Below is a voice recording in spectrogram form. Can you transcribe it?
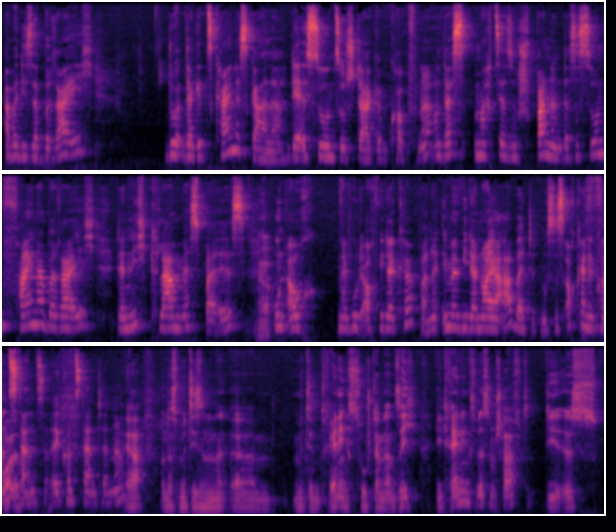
Aber dieser Bereich, Du, da gibt es keine Skala, der ist so und so stark im Kopf. Ne? Und das macht es ja so spannend. Das ist so ein feiner Bereich, der nicht klar messbar ist ja. und auch, na gut, auch wie der Körper, ne? immer wieder neu erarbeitet muss. Das ist auch keine Konstanz, äh, Konstante. Ne? Ja, und das mit diesen, ähm, mit dem Trainingszustand an sich. Die Trainingswissenschaft, die ist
